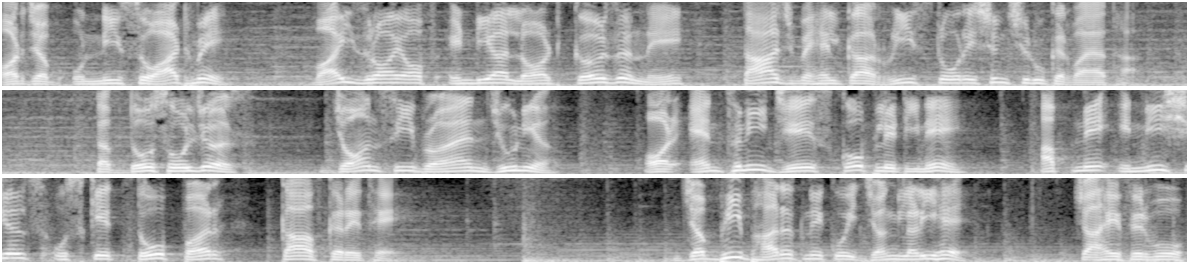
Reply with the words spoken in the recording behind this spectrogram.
और जब 1908 में viceroy of India Lord Curzon ने ताजमहल का रिस्टोरेशन शुरू करवाया था, तब दो soldiers John C Bryan junior और एंथनी जे स्कोपलेटी ने अपने इनिशियल्स उसके तोप पर काव करे थे। जब भी भारत ने कोई जंग लड़ी है, चाहे फिर वो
